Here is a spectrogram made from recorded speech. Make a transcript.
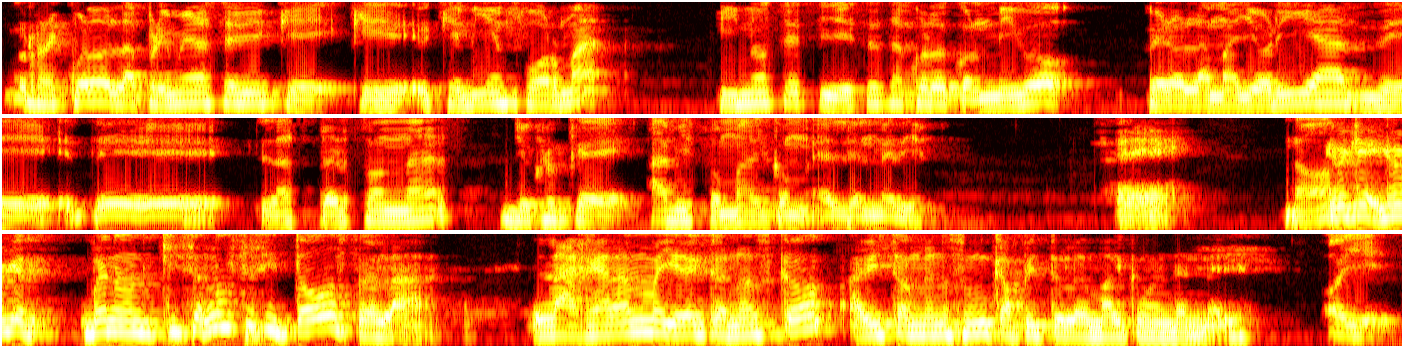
recuerdo la primera serie que, que, que vi en forma? Y no sé si estés de acuerdo conmigo, pero la mayoría de, de las personas, yo creo que ha visto Malcolm, el del medio, Sí. ¿no? Creo que, creo que, bueno, quizá, no sé si todos, pero la, la gran mayoría que conozco ha visto al menos un capítulo de Malcolm el del medio. Oye,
